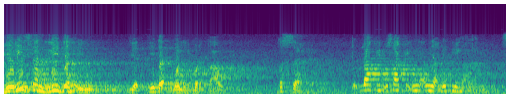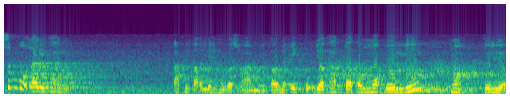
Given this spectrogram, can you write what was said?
hirisan lidah ini, dia tidak boleh bertahu. Kesal. Tok laki tu sakit ingat-ingat dia tengok lagi. Sebut lagi ke anak. Tapi tak boleh muka suami. Kau nak ikut dia kata kau mok dulu, ha, tu dia.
